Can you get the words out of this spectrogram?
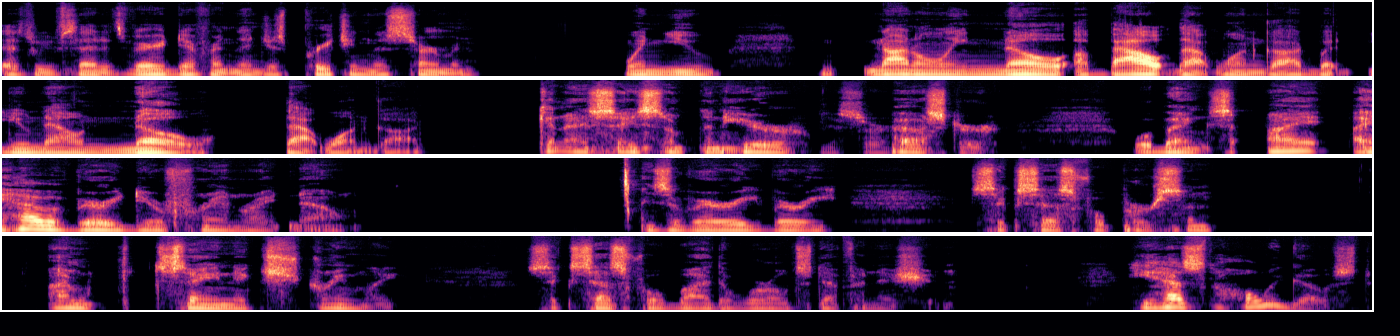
as we've said, it's very different than just preaching this sermon. When you not only know about that one God, but you now know that one God. Can I say something here, Yes, sir. Pastor Wilbanks? I, I have a very dear friend right now. He's a very, very successful person. I'm saying extremely successful by the world's definition. He has the Holy Ghost,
